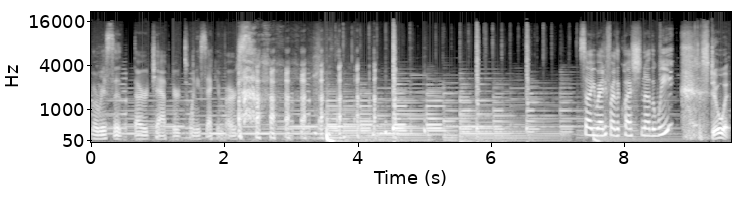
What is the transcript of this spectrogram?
Marissa, third chapter, 22nd verse. so, you ready for the question of the week? Let's do it.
